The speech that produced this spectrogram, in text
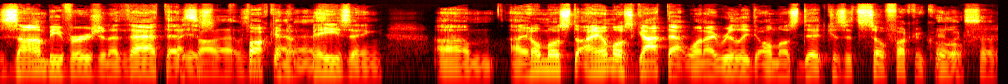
zombie version of that that I is that. Fucking badass. amazing. Um, I almost I almost got that one. I really almost did because it's so fucking cool. so.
